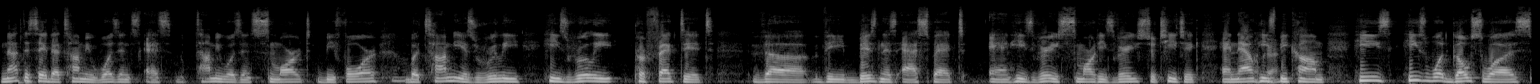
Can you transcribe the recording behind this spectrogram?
Not to say that Tommy wasn't as Tommy wasn't smart before, but Tommy is really he's really perfected the the business aspect and he's very smart, he's very strategic, and now he's become he's he's what Ghost was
